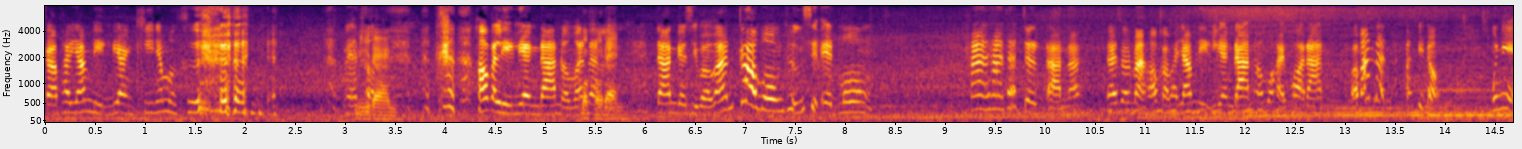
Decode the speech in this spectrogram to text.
กะพยายามหลีกเลี่ยงขี้เนี่ยามมือคืนแม่นมีบ่ดานเขาก็หลีกเลี่ยงดานแบบบว่าอกนั่เขานแหดาละนดานก็สิประมาณ9โมงถึง11โมง ถ้าถ้าถ้าเจอดานนะแต่ส่วนมากเขาก็พยายามหลีกเลี่ยงดานเขาบอกให้พอดานประมาณนั้นอะพี่น้องมื้อนี้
